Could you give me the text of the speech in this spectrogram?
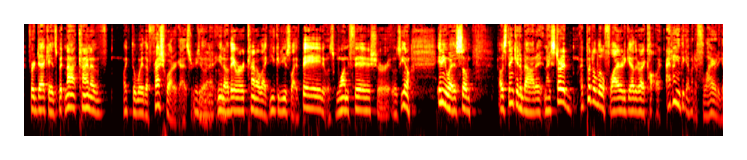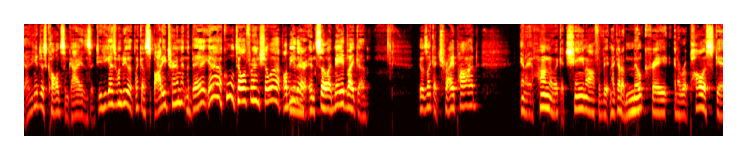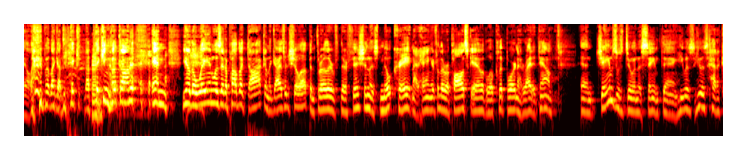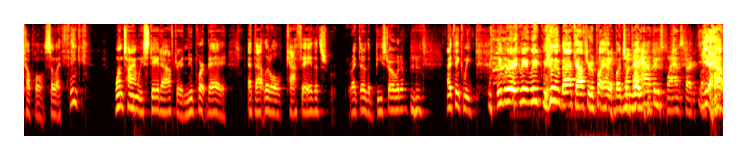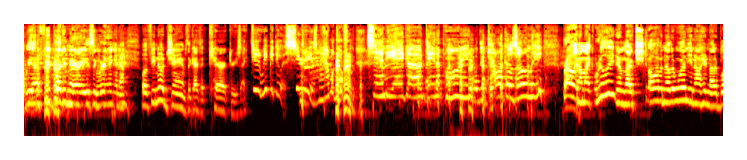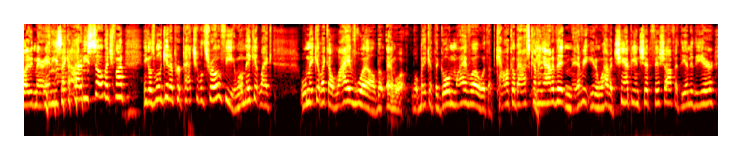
for decades, but not kind of like the way the freshwater guys were doing it. You know, they were kind of like you could use live bait. It was one fish, or it was you know. Anyways, so I was thinking about it, and I started. I put a little flyer together. I call. I don't even think I put a flyer together. I think I just called some guys and said, "Dude, you guys want to do like a spotty tournament in the bay? Yeah, cool. Tell a friend, show up. I'll be mm-hmm. there." And so I made like a. It was like a tripod and I hung like a chain off of it, and I got a milk crate and a Rapala scale. I put like a pick a picking hook on it, and you know the weigh-in was at a public dock, and the guys would show up and throw their their fish in this milk crate, and I'd hang it from the Rapala scale with a little clipboard, and I'd write it down. And James was doing the same thing. He was he was had a couple. So I think one time we stayed after in Newport Bay at that little cafe that's right there, the bistro or whatever. Mm-hmm. I think we we were we, we, we went back after we probably had a bunch when of that bloody, happens, plans start. yeah, we had a few Bloody Marys and we're hanging out. Well, if you know James, the guy's a character. He's like, dude, we could do a series, man. We'll go from San Diego, Dana Point, we'll do Calicos only, bro. And I'm like, really? And I'm like, I'll have another one. You know, here another Bloody Mary. And he's like, oh, it'll be so much fun. he goes, we'll get a perpetual trophy and we'll make it like. We'll make it like a live well, but and we'll we'll make it the golden live well with a calico bass coming out of it, and every you know we'll have a championship fish off at the end of the year.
